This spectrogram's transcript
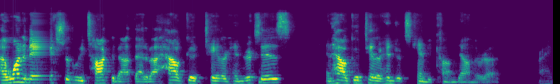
I want to make sure that we talked about that, about how good Taylor Hendricks is and how good Taylor Hendricks can become down the road. Right.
